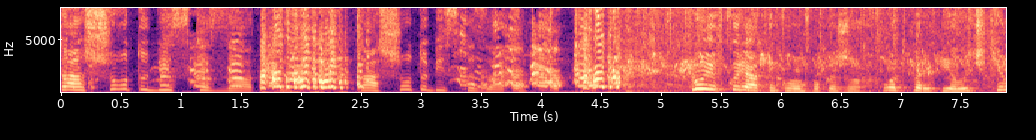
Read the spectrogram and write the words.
Та що тобі сказати? Та що тобі сказати? Ну і в курятнику вам покажу. От перепілочки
